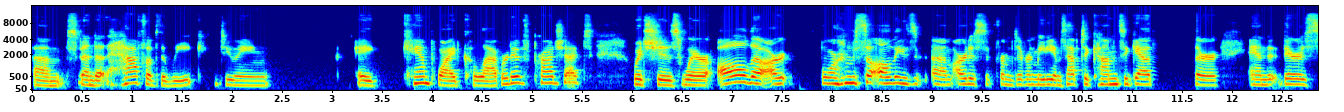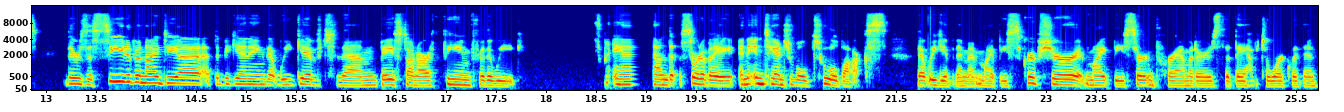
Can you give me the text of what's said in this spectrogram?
um, spend a half of the week doing a camp-wide collaborative project, which is where all the art forms all these um, artists from different mediums have to come together. And there's there's a seed of an idea at the beginning that we give to them based on our theme for the week. And, and sort of a an intangible toolbox that we give them. It might be scripture. It might be certain parameters that they have to work within.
